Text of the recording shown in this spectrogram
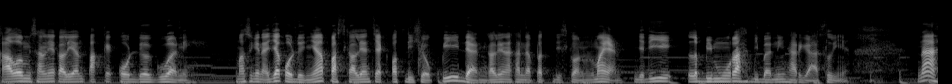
kalau misalnya kalian pakai kode gua nih masukin aja kodenya pas kalian check out di Shopee dan kalian akan dapat diskon lumayan. Jadi lebih murah dibanding harga aslinya. Nah,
